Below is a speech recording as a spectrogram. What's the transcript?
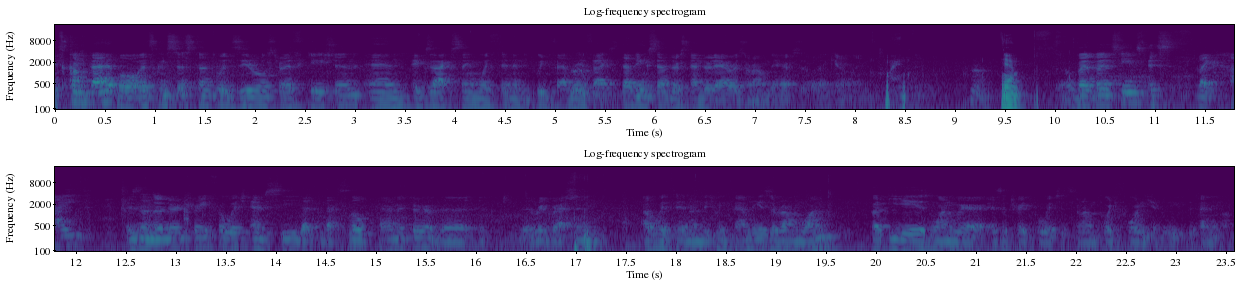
it's compatible, it's consistent with zero stratification and exact same within and between family effects. That being said, there's standard errors around there, so like you know. Like, Yeah. so, but but it seems it's like height is another trait for which MC that that slope parameter of the, the, the regression of within and between family is around one, but EA is one where is a trait for which it's around 0.40, I believe, depending on.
